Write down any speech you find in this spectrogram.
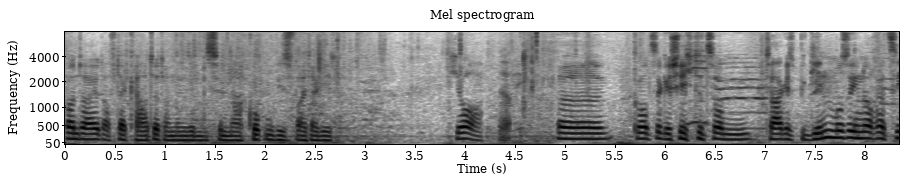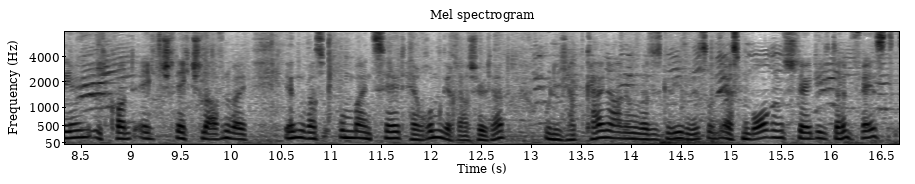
konnte halt auf der Karte dann so ein bisschen nachgucken, wie es weitergeht. Ja. Äh, kurze Geschichte zum Tagesbeginn muss ich noch erzählen. Ich konnte echt schlecht schlafen, weil irgendwas um mein Zelt herumgeraschelt hat und ich habe keine Ahnung, was es gewesen ist. Und erst morgens stellte ich dann fest,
